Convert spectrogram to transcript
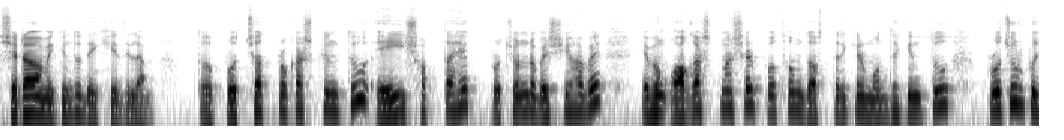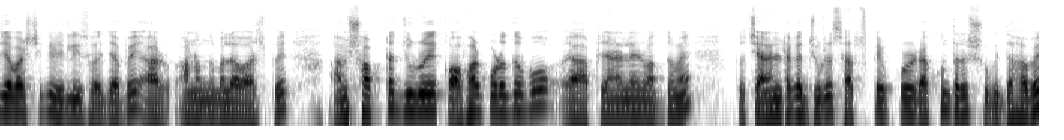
সেটাও আমি কিন্তু দেখিয়ে দিলাম। তো প্রচ্ছদ প্রকাশ কিন্তু এই সপ্তাহে প্রচণ্ড বেশি হবে এবং অগাস্ট মাসের প্রথম দশ তারিখের মধ্যে কিন্তু প্রচুর পূজাবার্ষিকী রিলিজ হয়ে যাবে আর আনন্দমেলাও আসবে। আমি সবটা জুড়ে কভার করে দেবো চ্যানেলের মাধ্যমে। তো চ্যানেলটাকে জুড়ে সাবস্ক্রাইব করে রাখুন, তাহলে সুবিধা হবে।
